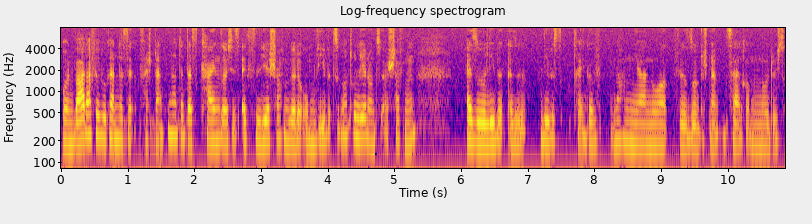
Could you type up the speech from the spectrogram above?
und war dafür bekannt, dass er verstanden hatte, dass kein solches Exilier schaffen würde, um Liebe zu kontrollieren und zu erschaffen. Also, Liebe, also Liebestränke machen ja nur für so einen bestimmten Zeitraum nur durch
